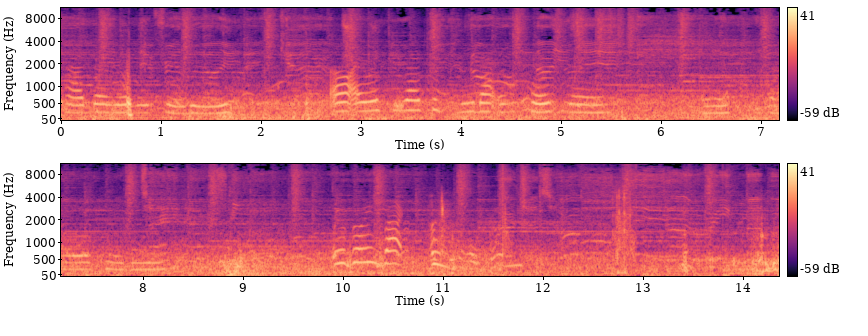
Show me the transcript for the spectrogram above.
Clouds are really pretty. Oh, I wish you guys could see that in person. It is so pretty. We're going back. She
